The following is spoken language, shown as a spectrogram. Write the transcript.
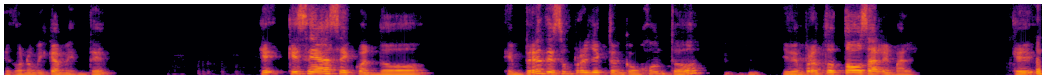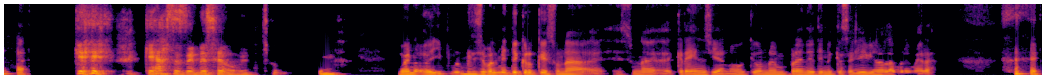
económicamente. ¿Qué, qué se hace cuando emprendes un proyecto en conjunto y de pronto todo sale mal? ¿Qué, qué, qué haces en ese momento? Bueno, ahí principalmente creo que es una, es una creencia, ¿no? Que uno emprende tiene que salir bien a la primera.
